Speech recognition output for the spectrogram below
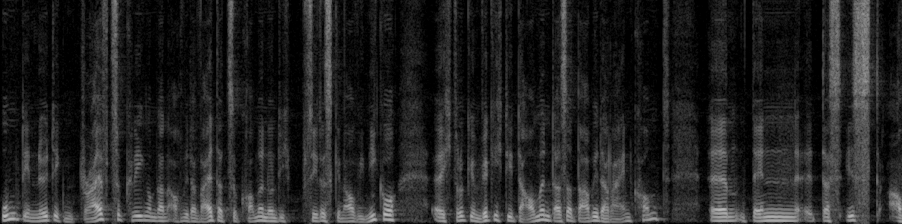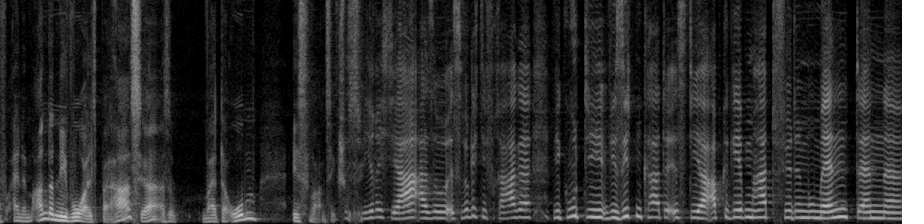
um den nötigen Drive zu kriegen, um dann auch wieder weiterzukommen. Und ich sehe das genau wie Nico. Äh, ich drücke ihm wirklich die Daumen, dass er da wieder reinkommt. Ähm, denn das ist auf einem anderen Niveau als bei Haas, ja, also weiter oben. Ist wahnsinnig schwierig. Schwierig, ja. Also ist wirklich die Frage, wie gut die Visitenkarte ist, die er abgegeben hat für den Moment. Denn äh,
